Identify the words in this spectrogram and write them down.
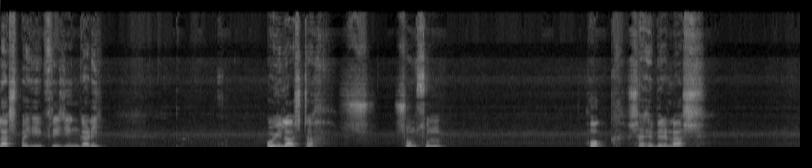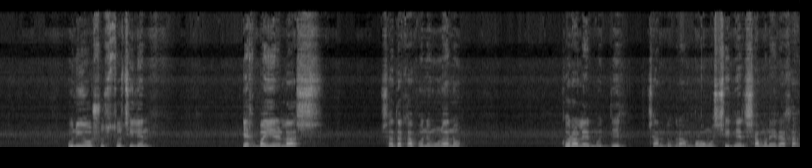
লাশবাহী ফ্রিজিং গাড়ি। ওই লাশটা শমসুল হক সাহেবের লাশ। উনি অসুস্থ ছিলেন। এক বাইয়ের লাশ সাদা কাপনে মুড়ানো, করালের মধ্যে চান্দগ্রাম বড় মসজিদের সামনে রাখা।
